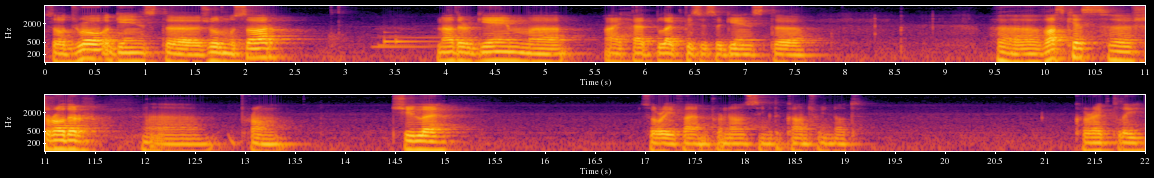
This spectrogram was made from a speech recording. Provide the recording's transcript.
so draw against uh, Jules Moussard. Another game uh, I had black pieces against uh, uh, Vasquez uh, Schroeder uh, from Chile. Sorry if I'm pronouncing the country not correctly.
